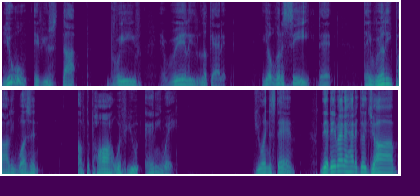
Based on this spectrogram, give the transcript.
You will, if you stop, breathe, and really look at it, you're going to see that they really probably wasn't up to par with you anyway. You understand? They, they might have had a good job.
